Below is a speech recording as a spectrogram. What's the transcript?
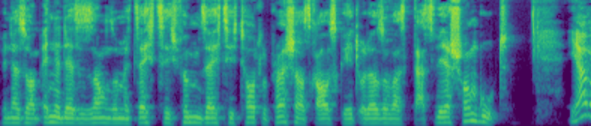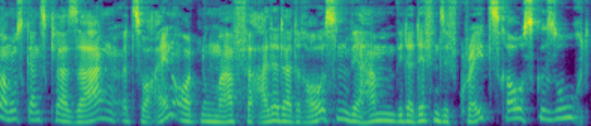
Wenn er so am Ende der Saison so mit 60, 65 Total Pressures rausgeht oder sowas, das wäre schon gut. Ja, man muss ganz klar sagen, äh, zur Einordnung mal für alle da draußen, wir haben wieder Defensive Grades rausgesucht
